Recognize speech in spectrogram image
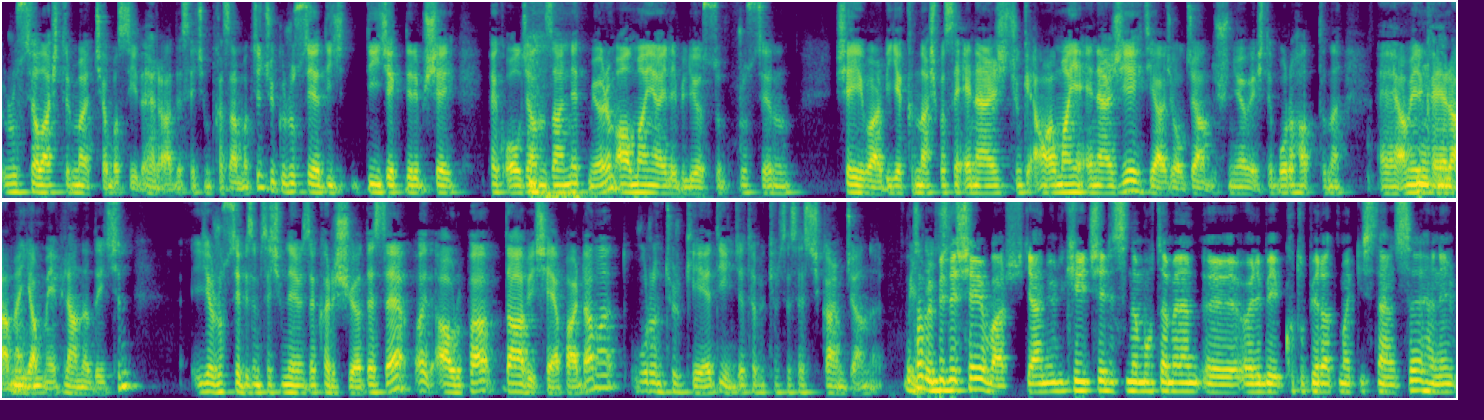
Rusyalaştırma çabasıydı herhalde seçim kazanmak için. Çünkü Rusya diyecekleri bir şey pek olacağını zannetmiyorum. Almanya ile biliyorsun Rusya'nın şeyi var bir yakınlaşması enerji çünkü Almanya enerjiye ihtiyacı olacağını düşünüyor ve işte boru hattını e, Amerika'ya rağmen yapmayı planladığı için ya Rusya bizim seçimlerimize karışıyor dese Avrupa daha bir şey yapardı ama vurun Türkiye'ye deyince tabii kimse ses çıkarmayacağını E Tabii bir de şey var. Yani ülke içerisinde muhtemelen e, öyle bir kutup yaratmak istense hani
